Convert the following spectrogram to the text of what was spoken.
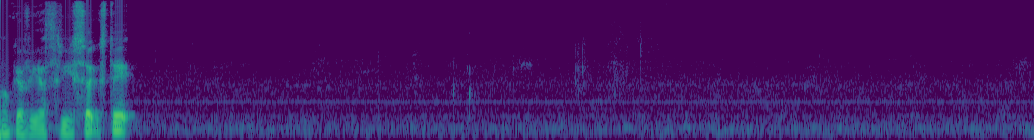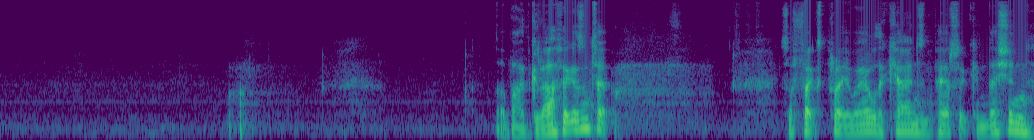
I'll give you a 360. Not a bad graphic, isn't it? So fixed pretty well. The can's in perfect condition.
